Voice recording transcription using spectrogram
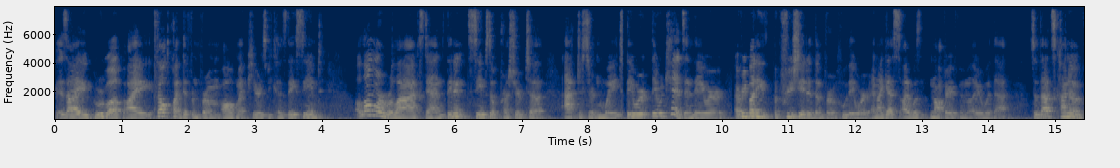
as I grew up, I felt quite different from all of my peers because they seemed a lot more relaxed and they didn't seem so pressured to act a certain way. They were they were kids and they were everybody appreciated them for who they were and I guess I was not very familiar with that. So that's kind of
